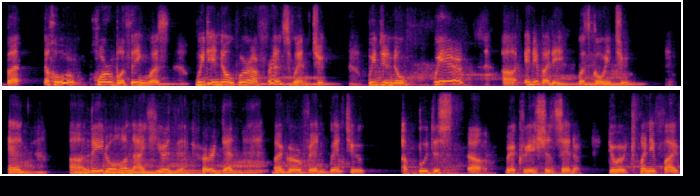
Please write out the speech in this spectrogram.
But the whole horrible thing was we didn't know where our friends went to. We didn't know where uh, anybody was going to. And uh, later on, I hear that, heard that my girlfriend went to a Buddhist uh, recreation center. There were 25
